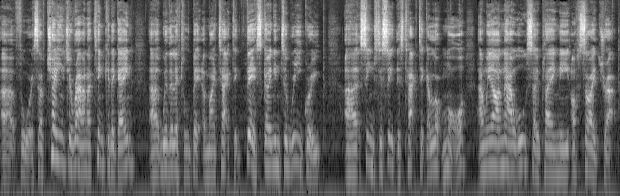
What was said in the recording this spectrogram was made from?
Uh, for us. I've changed around, I've tinkered again uh, with a little bit of my tactic. This going into regroup uh, seems to suit this tactic a lot more and we are now also playing the offside trap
